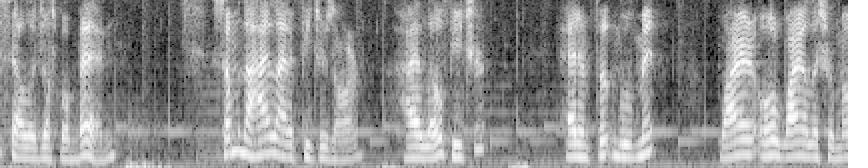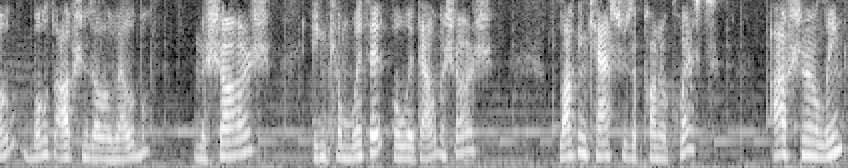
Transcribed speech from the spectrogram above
SL adjustable bed, some of the highlighted features are high-low feature, head and foot movement, wired or wireless remote, both options are available. Massage, it can come with it or without massage. Locking casters upon request. Optional length,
